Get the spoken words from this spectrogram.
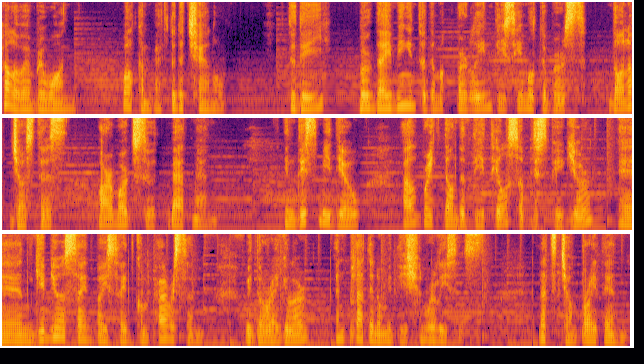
Hello everyone, welcome back to the channel. Today, we're diving into the McFarlane DC Multiverse Dawn of Justice Armored Suit Batman. In this video, I'll break down the details of this figure and give you a side-by-side -side comparison with the regular and Platinum Edition releases. Let's jump right in.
